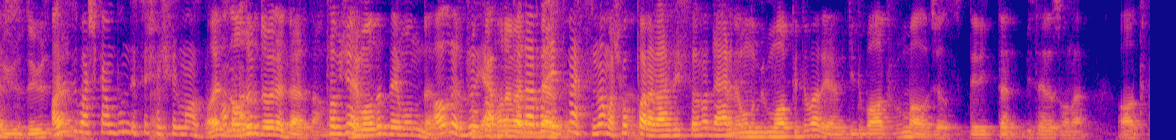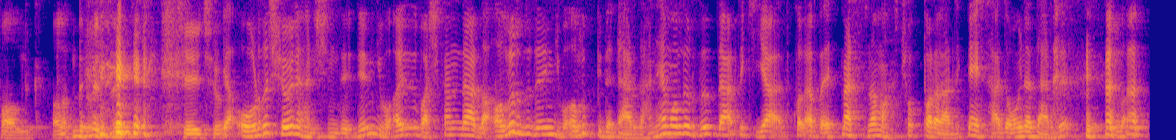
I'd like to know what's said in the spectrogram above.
Yani musun? yüzde yüz Aziz derdi. Başkan bunu dese şaşırmazdım. Aziz Ama alırdı öyle derdi ama. Tabii canım. Hem alırdı hem onu derdi. alırdı. Çok Yani bu kadar da derdi. etmezsin ama çok Yani. para verdik sana derdi. Yani onun bir muhabbeti var yani gidip Atıf'ı mı alacağız dedikten bir sene sonra Atıf'ı aldık falan demesi şey şu. Ya orada şöyle hani şimdi dediğim gibi Aziz Başkan derdi. Alırdı dediğim gibi alıp bir de derdi. Hani hem alırdı derdi ki ya bu kadar da etmezsin ama çok para verdik. Neyse hadi oyna derdi.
